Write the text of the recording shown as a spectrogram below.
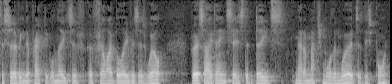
to serving the practical needs of, of fellow believers as well. Verse 18 says that deeds matter much more than words at this point.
